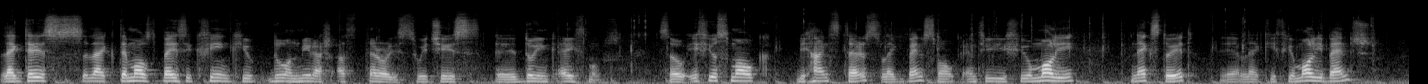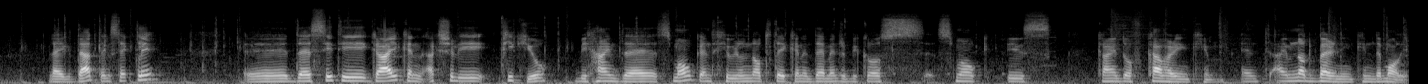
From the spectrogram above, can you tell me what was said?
Like there is like the most basic thing you do on Mirage as terrorists, which is uh, doing A smokes. So if you smoke behind stairs, like bench smoke, and if you molly next to it, yeah, like if you molly bench, like that exactly, uh, the CT guy can actually pick you behind the smoke and he will not take any damage because smoke is kind of covering him. And I'm not burning in the molly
